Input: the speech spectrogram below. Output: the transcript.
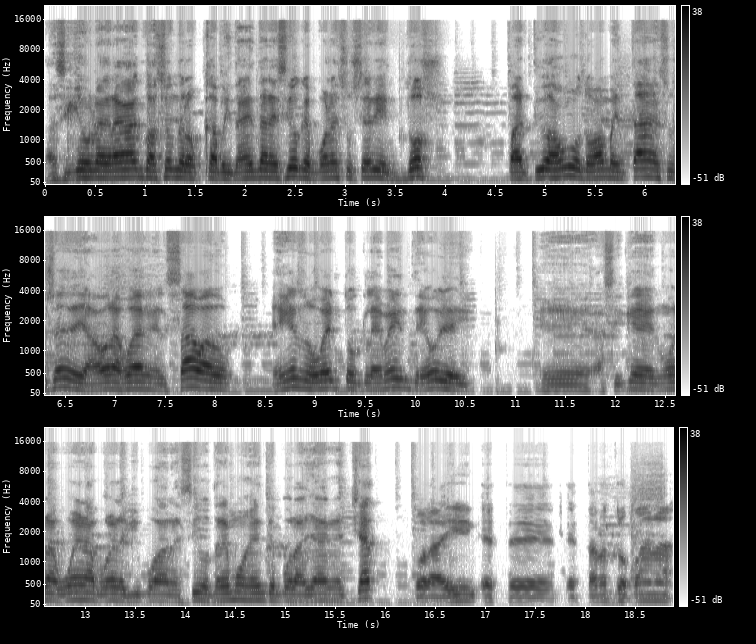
Así que una gran actuación de los capitanes de Arecibo que ponen su serie en dos partidos a uno, toman ventaja en su sede y ahora juegan el sábado en el Roberto Clemente. Oye, eh, así que enhorabuena por el equipo de Arecibo. Tenemos gente por allá en el chat. Por ahí este, está nuestro pana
